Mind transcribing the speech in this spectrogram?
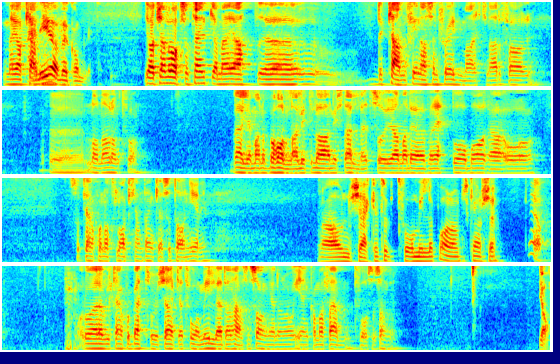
Men jag Ja, kan, det är överkomligt. jag kan väl också tänka mig att eh, det kan finnas en trademarknad för eh, någon av de två. Väljer man att behålla lite lön istället så gör man det över ett år bara och så kanske något lag kan tänka sig ta en Jenny. Ja, om du käkar typ 2 mille på honom så kanske. Ja. Och då är det väl kanske bättre att käka två mille den här säsongen än 1,5 två säsonger. Ja,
